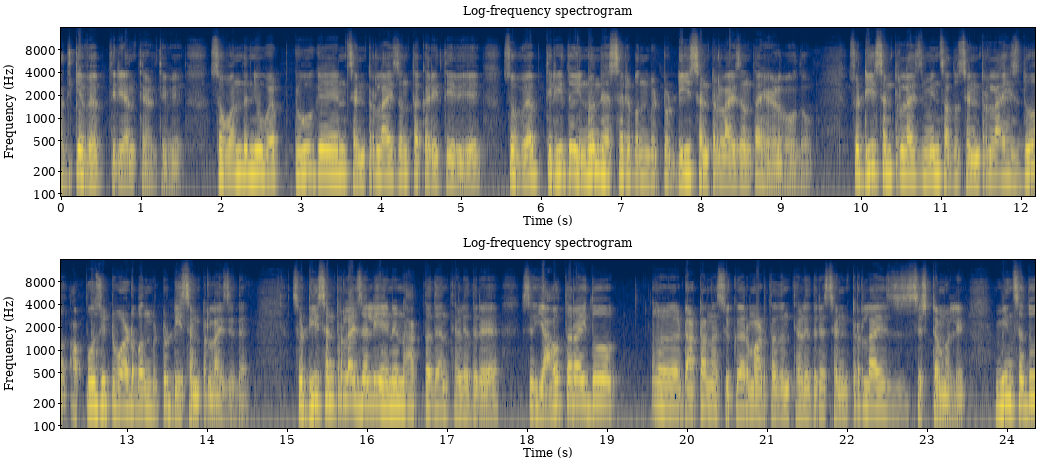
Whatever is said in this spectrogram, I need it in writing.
ಅದಕ್ಕೆ ವೆಬ್ ತ್ರೀ ಅಂತ ಹೇಳ್ತೀವಿ. ಸೊ ಒಂದು ನೀವು ವೆಬ್ ಟೂಗೆ ಏನು ಸೆಂಟ್ರಲೈಸ್ ಅಂತ ಕರಿತೀವಿ ಸೊ ವೆಬ್ ತ್ರೀದು ಇನ್ನೊಂದು ಹೆಸರು ಬಂದುಬಿಟ್ಟು ಡಿಸೆಂಟ್ರಲೈಸ್ ಅಂತ ಹೇಳ್ಬೋದು. ಸೊ ಡಿಸೆಂಟ್ರಲೈಸ್ ಮೀನ್ಸ್ ಅದು ಸೆಂಟ್ರಲೈಸ್ದು ಅಪೋಸಿಟ್ ವರ್ಡ್ ಬಂದುಬಿಟ್ಟು ಡಿಸೆಂಟ್ರಲೈಸ್ ಇದೆ. ಸೊ ಡಿಸೆಂಟ್ರಲೈಸಲ್ಲಿ ಏನೇನು ಆಗ್ತದೆ ಅಂತ ಹೇಳಿದರೆ ಸೊ ಯಾವ ಥರ ಇದು ಡಾಟಾನ ಸಿಕ್ಯೂರ್ ಮಾಡ್ತದೆ ಅಂತ ಹೇಳಿದರೆ ಸೆಂಟ್ರಲೈಸ್ ಸಿಸ್ಟಮಲ್ಲಿ ಮೀನ್ಸ್ ಅದು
